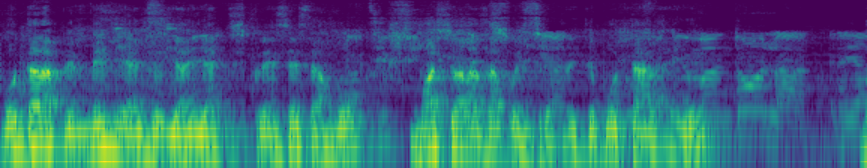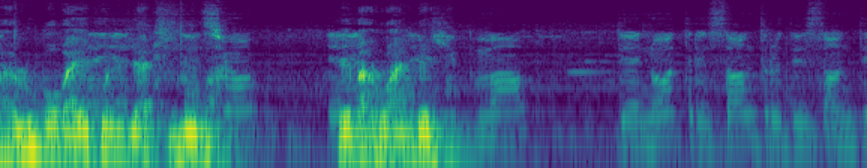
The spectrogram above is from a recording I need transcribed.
botala pembeni ya, ya, ya princesse yango mwasi wana aza kointerprete botala ye balubo bayekoli ya chiluba e barwandais de notre centre de sante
